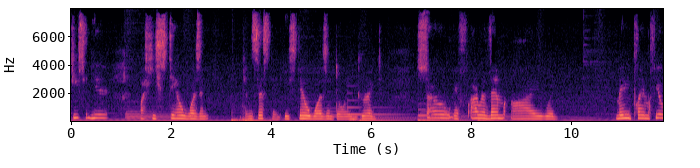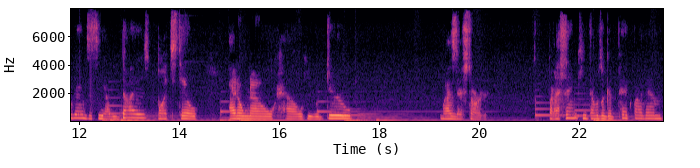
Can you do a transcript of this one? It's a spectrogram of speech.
decent year, but he still wasn't consistent. He still wasn't doing great. So if I were them, I would maybe play him a few games to see how he does, but still, I don't know how he would do as their starter. But I think he, that was a good pick by them.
